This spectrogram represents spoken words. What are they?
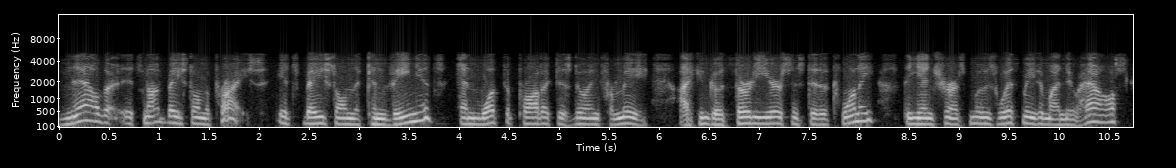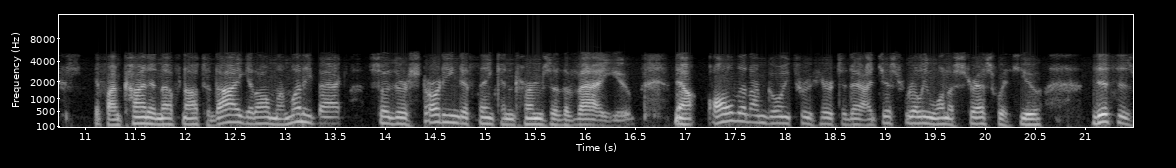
now that it's not based on the price. It's based on the convenience and what the product is doing for me. I can go 30 years instead of 20 the insurance moves with me to my new house. If i'm kind enough not to die I get all my money back. So they're starting to think in terms of the value. Now all that i'm going through here today i just really want to stress with you this is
